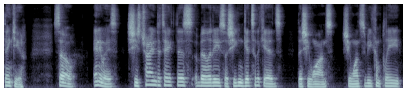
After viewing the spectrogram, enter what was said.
Thank you. So, anyways, she's trying to take this ability so she can get to the kids that she wants. She wants to be complete.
